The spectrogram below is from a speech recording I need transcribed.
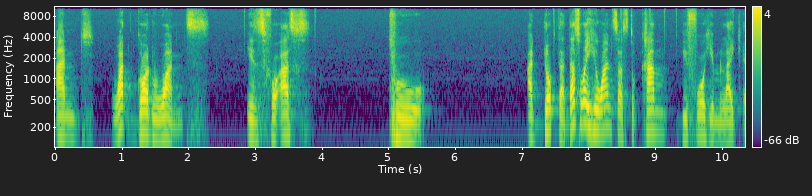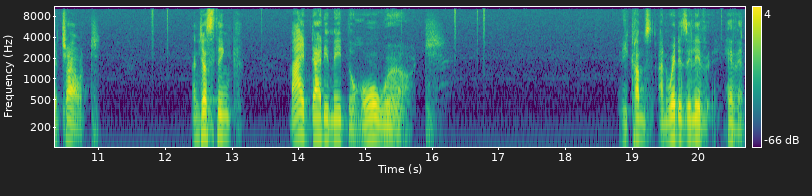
And what God wants is for us to adopt that. That's why He wants us to come before Him like a child. And just think, my daddy made the whole world. And He comes, and where does He live? Heaven.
